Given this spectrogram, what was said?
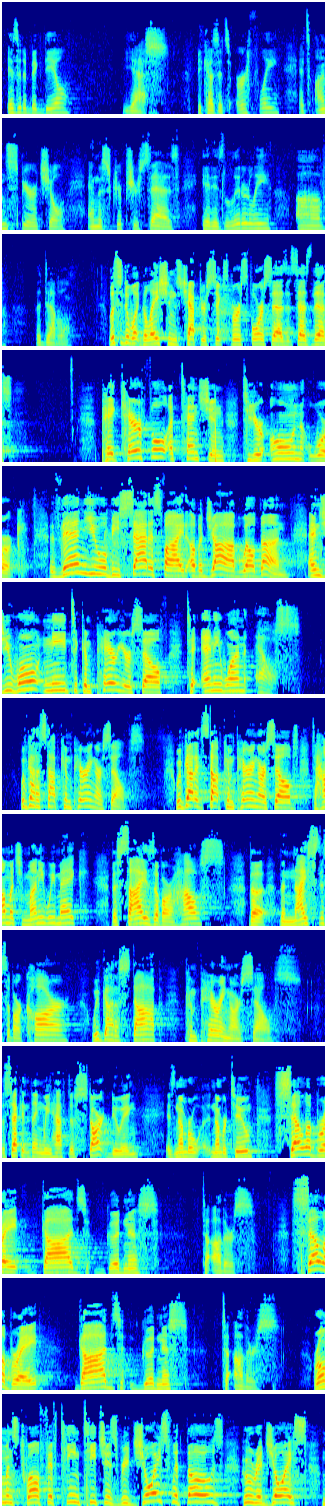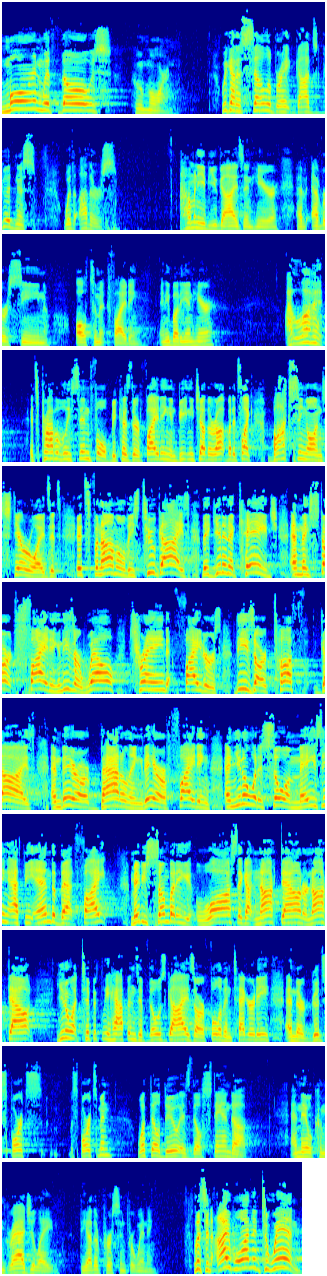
Is it a big deal? Yes, because it's earthly, it's unspiritual, and the scripture says it is literally of the devil. Listen to what Galatians chapter 6 verse 4 says. It says this, Pay careful attention to your own work. Then you will be satisfied of a job well done, and you won't need to compare yourself to anyone else. We've got to stop comparing ourselves. We've got to stop comparing ourselves to how much money we make, the size of our house, the, the niceness of our car. We've got to stop comparing ourselves. The second thing we have to start doing is number, number two celebrate God's goodness to others. Celebrate God's goodness to others. Romans 12, 15 teaches, rejoice with those who rejoice, mourn with those who mourn. We got to celebrate God's goodness with others. How many of you guys in here have ever seen Ultimate Fighting? Anybody in here? I love it. It's probably sinful because they're fighting and beating each other up, but it's like boxing on steroids. It's, it's phenomenal. These two guys, they get in a cage and they start fighting. And these are well trained fighters. These are tough guys and they are battling. They are fighting. And you know what is so amazing at the end of that fight? Maybe somebody lost, they got knocked down or knocked out. You know what typically happens if those guys are full of integrity and they're good sports sportsmen? What they'll do is they'll stand up and they'll congratulate the other person for winning. Listen, I wanted to win.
